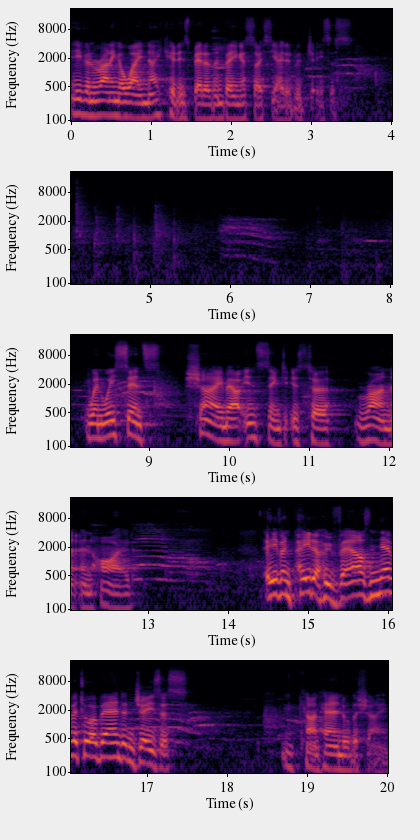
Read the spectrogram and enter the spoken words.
Even running away naked is better than being associated with Jesus. When we sense shame, our instinct is to run and hide. Even Peter, who vows never to abandon Jesus, can't handle the shame.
